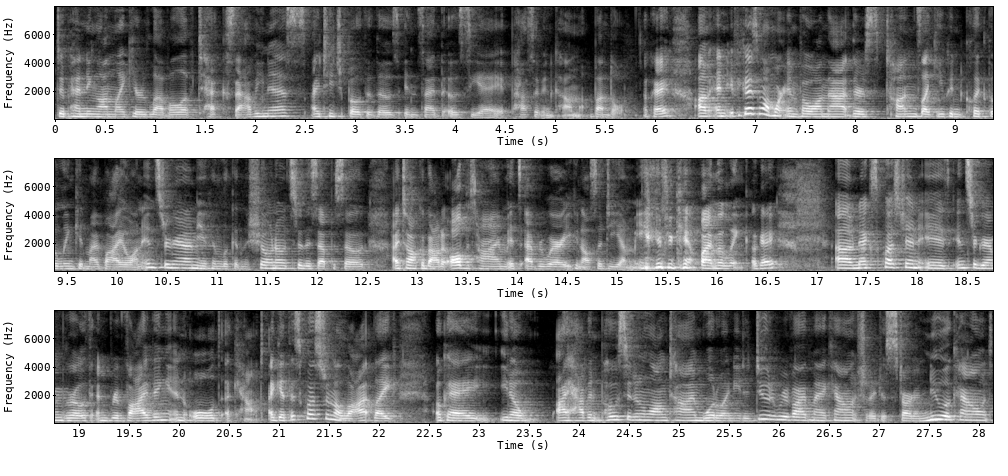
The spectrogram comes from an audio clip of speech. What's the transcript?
depending on like your level of tech savviness. I teach both of those inside the OCA passive income bundle. Okay, um, and if you guys want more info on that, there's tons. Like you can click the link in my bio on Instagram. You can look in the show notes to this episode. I talk about it all the time. It's everywhere. You can also DM me if you can't find the link. Okay. Um, next question is Instagram growth and reviving an old account. I get this question a lot. Like, okay, you know, I haven't posted in a long time. What do I need to do to revive my account? Should I just start a new account?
